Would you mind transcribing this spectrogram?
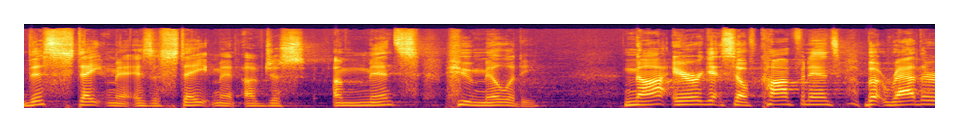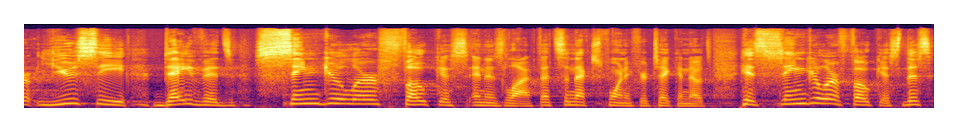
This statement is a statement of just immense humility not arrogant self confidence, but rather you see David's singular focus in his life. That's the next point if you're taking notes. His singular focus, this,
